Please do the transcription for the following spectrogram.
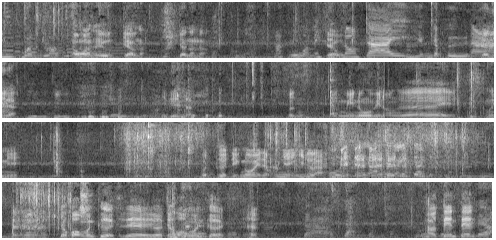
กินผัวหนูหลอดเอามาเธอแก้วนะแก้วนั้นน่ะ รักผัวไม่แก้คิดวนอกใจยังจะผือนะแก้วนี้แหละนี่ดีจ้ะเบิ่งเบิ่งเมนูพี่น้องเอ้ยมื้อนี้วันเกิดเด็กน้อยนะผู้ใหญ่กินหลายเจ้าของวันเกิดเด้อเจ้าของวันเกิดจ้าจ้าจ้าเอาเต้นเต้นแล้ว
